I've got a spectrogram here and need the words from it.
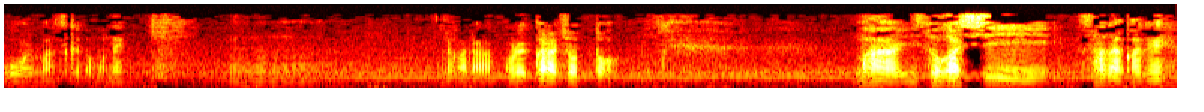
思いますけどもね。だからこれからちょっと、まあ、忙しいさなかね、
